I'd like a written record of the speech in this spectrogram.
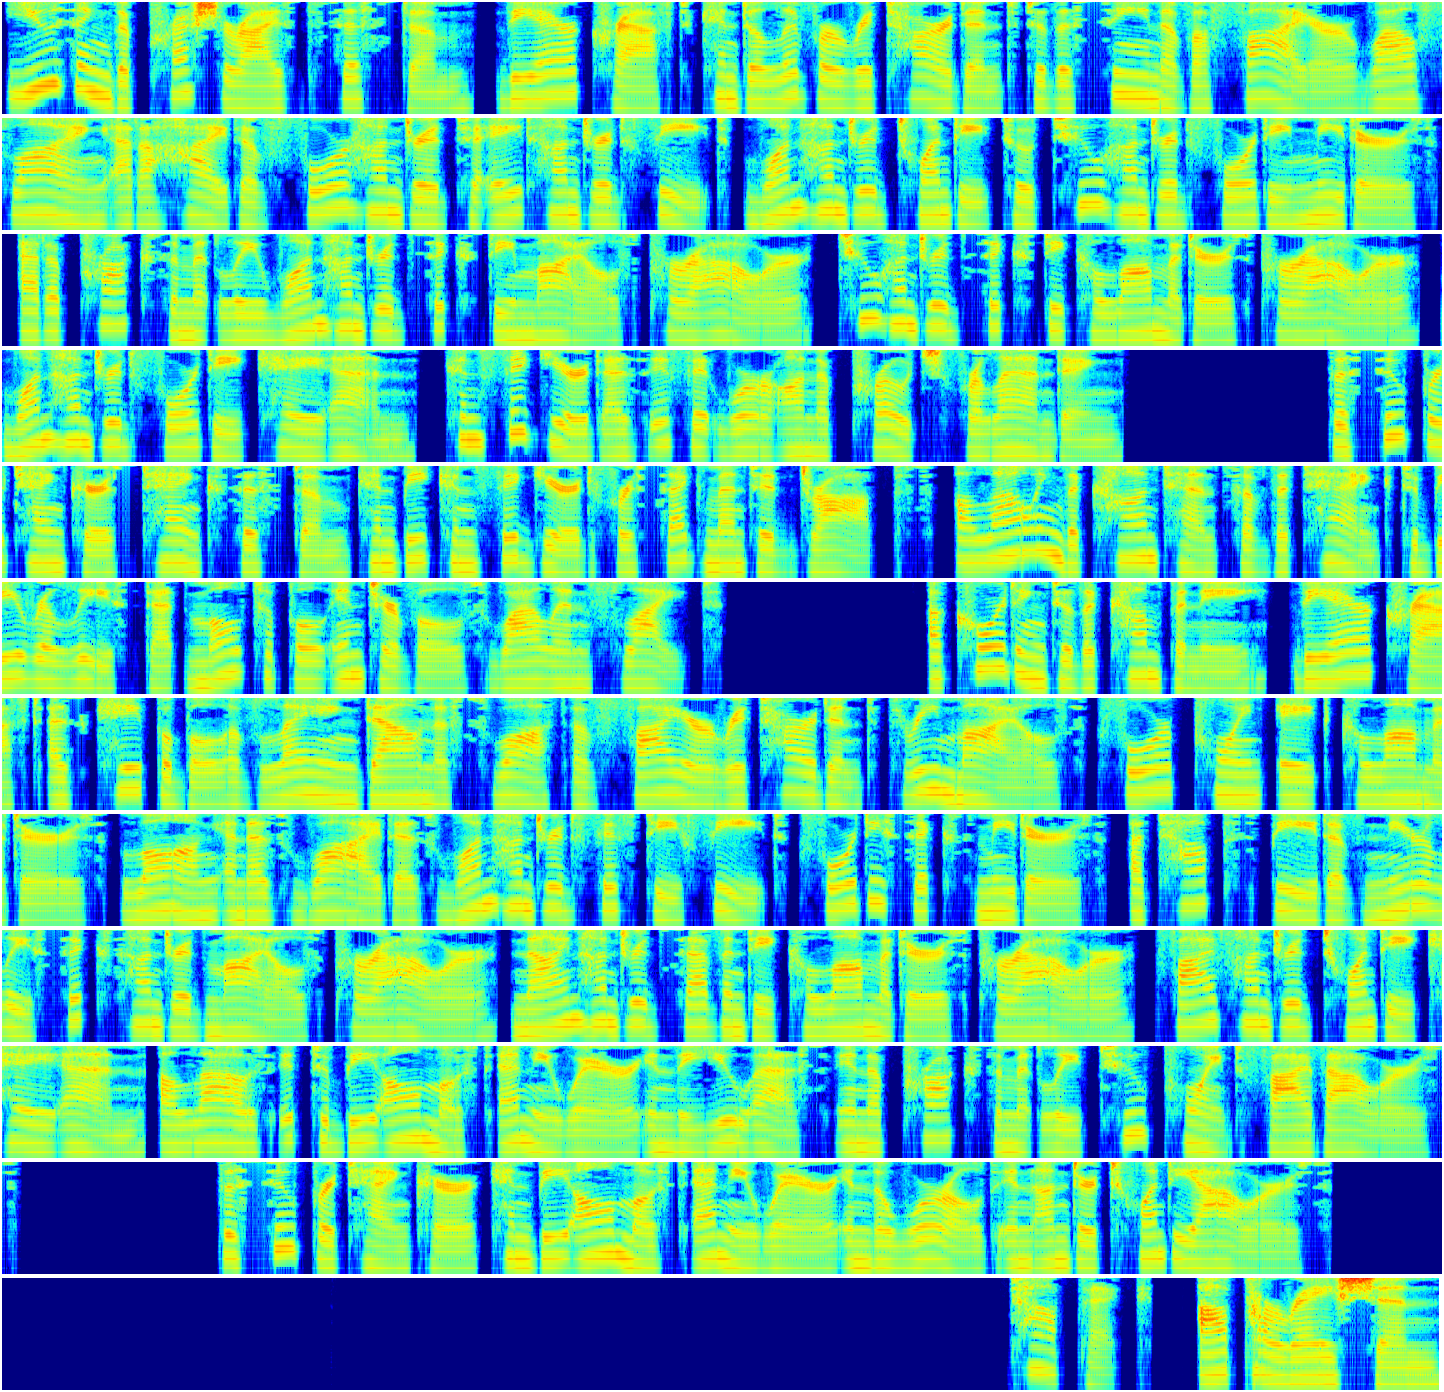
Using the pressurized system, the aircraft can deliver retardant to the scene of a fire while flying at a height of 400 to 800 feet 120 to 240 meters, at approximately 160 miles per hour 260 kilometers per hour, 140 kn, configured as if it were on approach for landing. The supertanker's tank system can be configured for segmented drops, allowing the contents of the tank to be released at multiple intervals while in flight. According to the company, the aircraft is capable of laying down a swath of fire retardant 3 miles (4.8 kilometers) long and as wide as 150 feet (46 meters), a top speed of nearly 600 miles per hour (970 kilometers per hour, 520 kn) allows it to be almost anywhere in the US in approximately 2 2.5 hours. The supertanker can be almost anywhere in the world in under 20 hours. Topic: Operation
